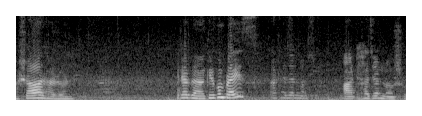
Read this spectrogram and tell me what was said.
অসাধারণ। এটা কীরকম প্রাইস আট হাজার নশো আট হাজার নশো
